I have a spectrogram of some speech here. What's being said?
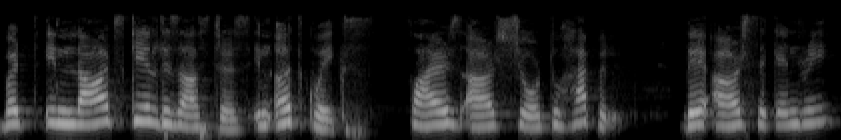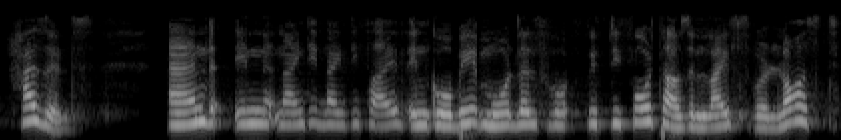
but in large scale disasters, in earthquakes, fires are sure to happen. They are secondary hazards. And in 1995 in Kobe, more than 54,000 lives were lost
